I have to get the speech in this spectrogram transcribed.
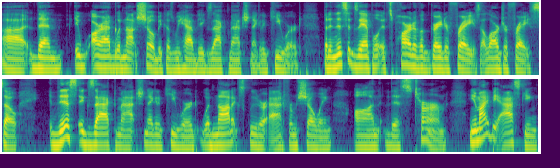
uh, then it, our ad would not show because we have the exact match negative keyword. But in this example, it's part of a greater phrase, a larger phrase. So this exact match negative keyword would not exclude our ad from showing on this term. You might be asking,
